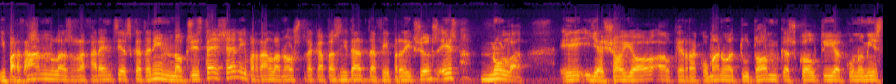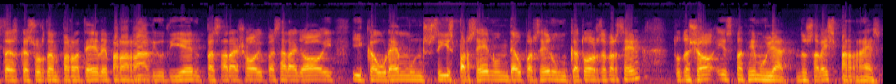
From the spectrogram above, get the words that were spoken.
I, per tant, les referències que tenim no existeixen i, per tant, la nostra capacitat de fer prediccions és nula. I, i això jo el que recomano a tothom que escolti economistes periodistes que surten per la tele, per la ràdio, dient passarà això i passarà allò i, i caurem un 6%, un 10%, un 14%, tot això és paper mullat, no serveix per res.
